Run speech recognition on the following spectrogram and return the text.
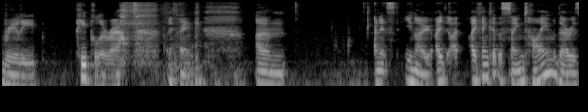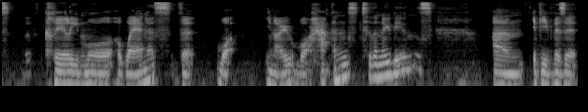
really people around. I think, um, and it's you know I, I I think at the same time there is clearly more awareness that what you know what happened to the Nubians um, if you visit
